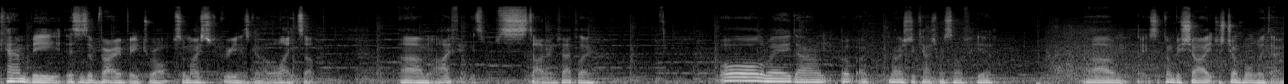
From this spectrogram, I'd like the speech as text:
Can be, this is a very big drop, so my screen is going to light up. Um, I think it's stunning. Fair play. All the way down. Oh, I managed to catch myself here. Um, so don't be shy, just jump all the way down.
